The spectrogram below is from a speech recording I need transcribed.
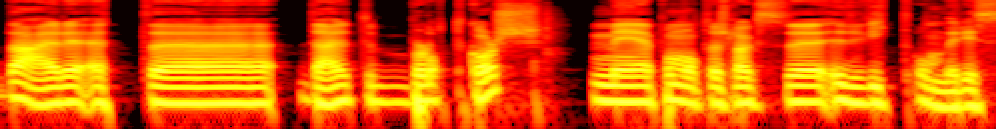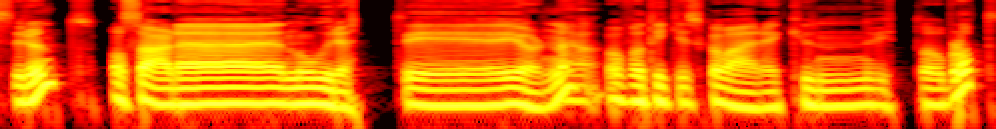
det er et, eh, det er et blått kors med på en måte et slags eh, et hvitt omriss rundt. Og så er det noe rødt i hjørnene, Ja. for at det ikke skal være kun hvitt og blått.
